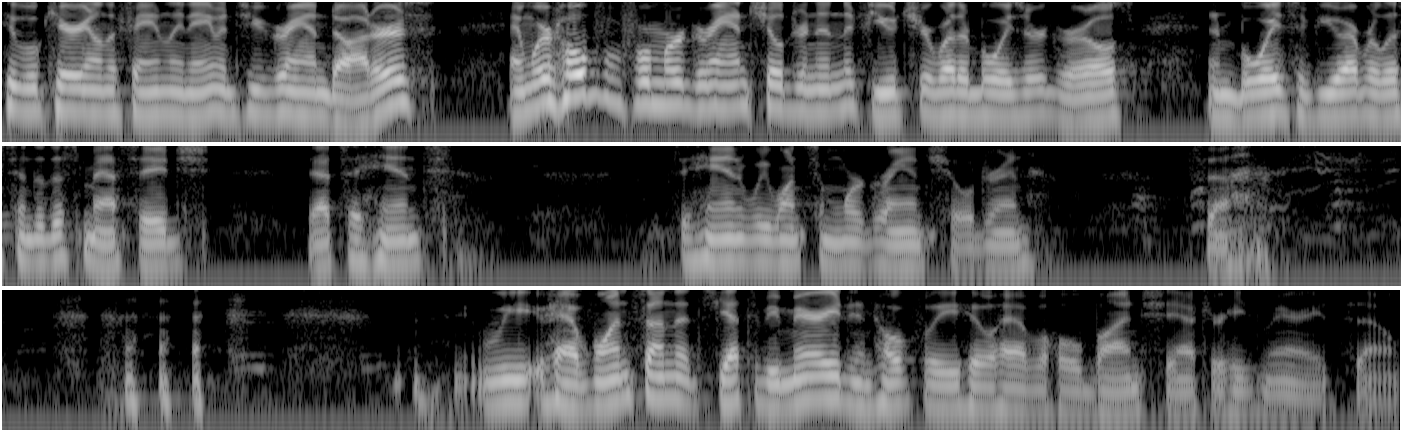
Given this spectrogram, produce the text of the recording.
who will carry on the family name and two granddaughters. And we're hopeful for more grandchildren in the future, whether boys or girls. And boys, if you ever listen to this message, that's a hint. It's a hint. We want some more grandchildren. So we have one son that's yet to be married, and hopefully he'll have a whole bunch after he's married. So.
